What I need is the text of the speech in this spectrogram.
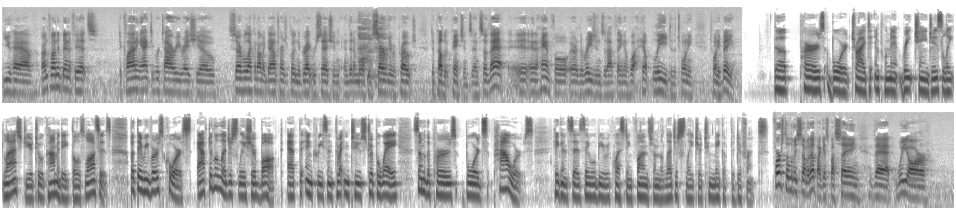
you have unfunded benefits, declining active retiree ratio, several economic downturns, including the Great Recession, and then a more conservative approach to public pensions. And so that, and a handful, are the reasons that I think of what helped lead to the 20, 20 billion. The PERS board tried to implement rate changes late last year to accommodate those losses, but they reversed course after the legislature balked at the increase and threatened to strip away some of the PERS board's powers. Higgins says they will be requesting funds from the legislature to make up the difference. First, let me sum it up, I guess, by saying that we are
